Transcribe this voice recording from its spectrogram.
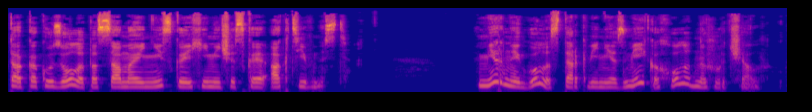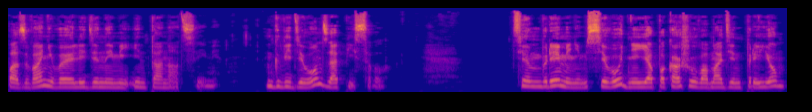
так как у золота самая низкая химическая активность. Мерный голос Тарквиния Змейка холодно журчал, позванивая ледяными интонациями. Гвидион записывал. Тем временем сегодня я покажу вам один прием,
